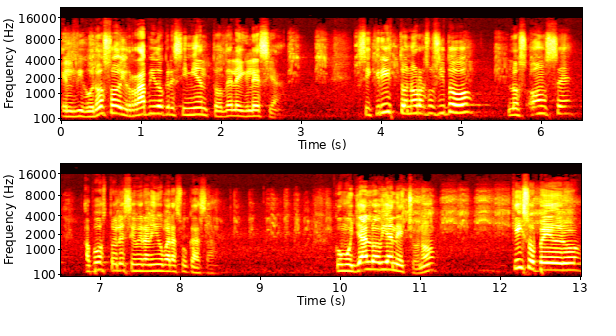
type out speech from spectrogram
el vigoroso y rápido crecimiento de la iglesia. Si Cristo no resucitó, los once apóstoles se hubieran ido para su casa, como ya lo habían hecho, ¿no? ¿Qué hizo Pedro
